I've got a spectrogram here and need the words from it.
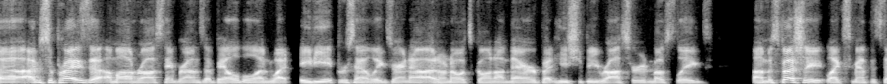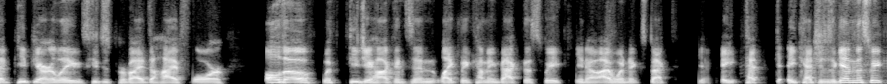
Uh, I'm surprised that Amon-Ra St. Brown's available in what 88% of leagues right now. I don't know what's going on there, but he should be rostered in most leagues um, especially like Samantha said, PPR leagues. He just provides a high floor. Although with TJ Hockenson likely coming back this week, you know, I wouldn't expect you know, eight eight catches again this week.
